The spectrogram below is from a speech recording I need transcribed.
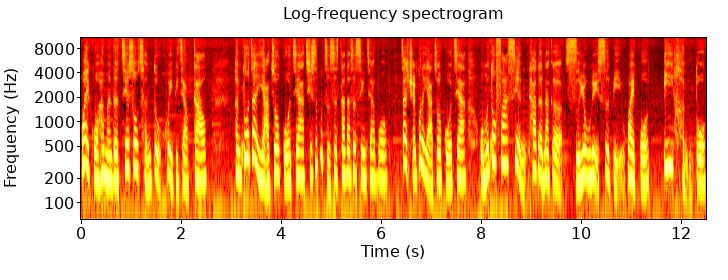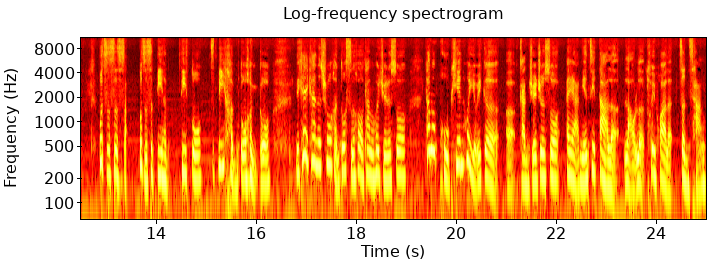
外国他们的接受程度会比较高。很多在亚洲国家，其实不只是单单是新加坡。在全部的亚洲国家，我们都发现它的那个使用率是比外国低很多，不只是少，不只是低很低多，是低很多很多。你可以看得出，很多时候他们会觉得说，他们普遍会有一个呃感觉，就是说，哎呀，年纪大了，老了，退化了，正常。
